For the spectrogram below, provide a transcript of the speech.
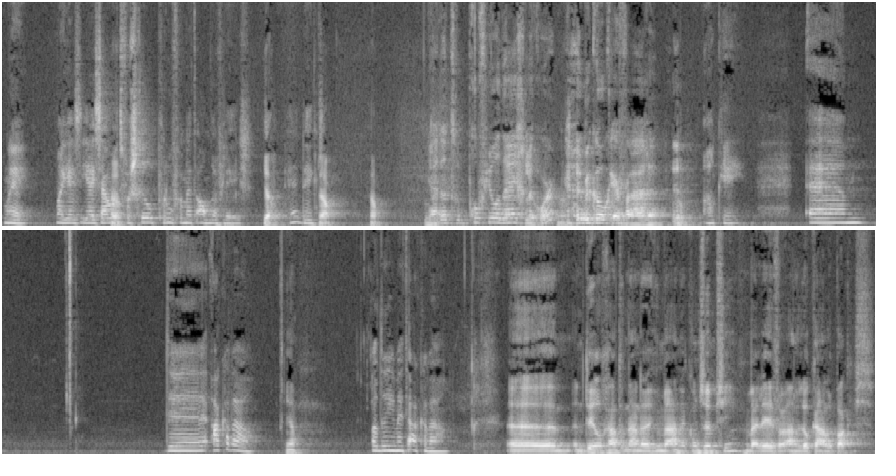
Nee, maar jij, jij zou het verschil proeven met ander vlees? Ja. Hè, denk je? Ja. ja. Ja, dat proef je wel degelijk hoor. Ja. heb ik ook ervaren. Oké. Okay. Um, de akkerbouw. Ja. Wat doe je met de akkerbouw? Uh, een deel gaat naar de humane consumptie. Wij leveren aan lokale bakkers.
